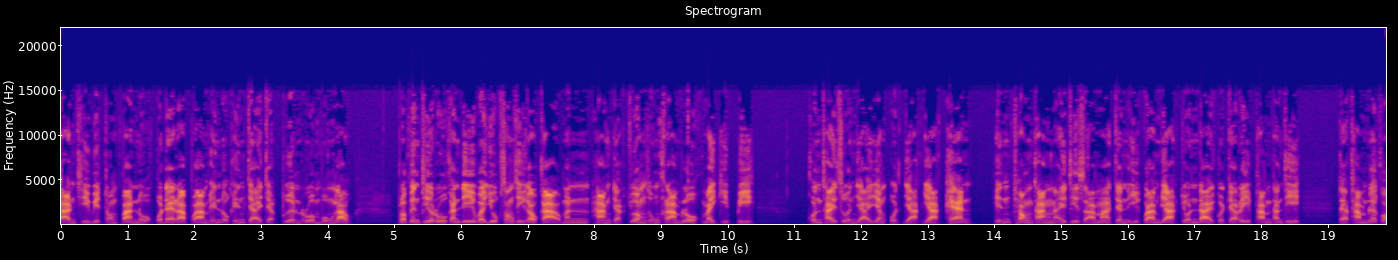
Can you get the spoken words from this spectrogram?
การณ์ชีวิตของป้าโหนกก็ได้รับความเห็นอกเห็นใจจากเพื่อนร่วมวงเล่า เพราะเป็นที่รู้กันดีว่ายุค 2499 มันห่างจากช่วงสงครามโลกไม่กี่ปี คนไทยส่วนใหญ่ยังอดอยากยากแค้น เห็นช่องทางไหนที่สามารถจะหนีความยากจนได้ก็จะรีบทำทันที แต่ทำแล้วก็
